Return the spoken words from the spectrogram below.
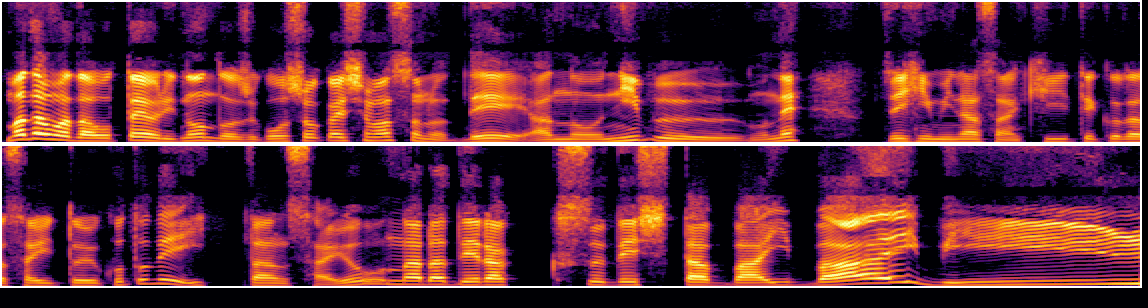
まだまだお便りどんどんご紹介しますので、あの、2部もね、ぜひ皆さん聞いてくださいということで、一旦さようならデラックスでした。バイバイビー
